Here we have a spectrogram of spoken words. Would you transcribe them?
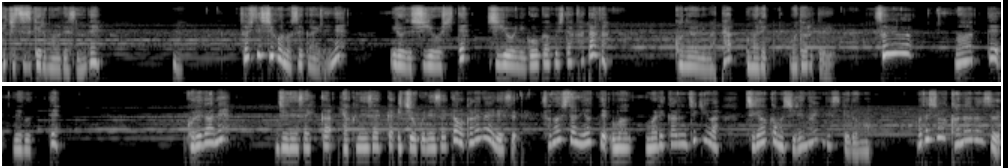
生き続けるものですので、うん。そして死後の世界でね、いろいろ修行して、修行に合格した方が、この世にまた生まれ戻るという、そういう回って巡って、これがね、10年先か100年先か1億年先かわからないです。その人によって生ま生まれ変わる時期は違うかもしれないんですけども、私は必ず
